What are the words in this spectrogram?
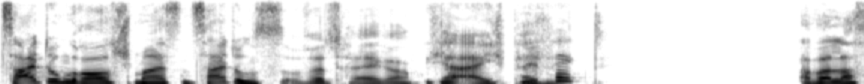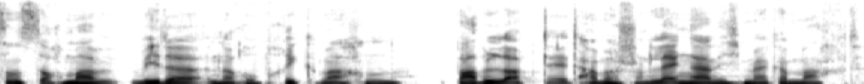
Zeitung rausschmeißen, Zeitungsverträger. Ja, eigentlich perfekt. Aber lass uns doch mal wieder eine Rubrik machen. Bubble Update haben wir schon länger nicht mehr gemacht.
